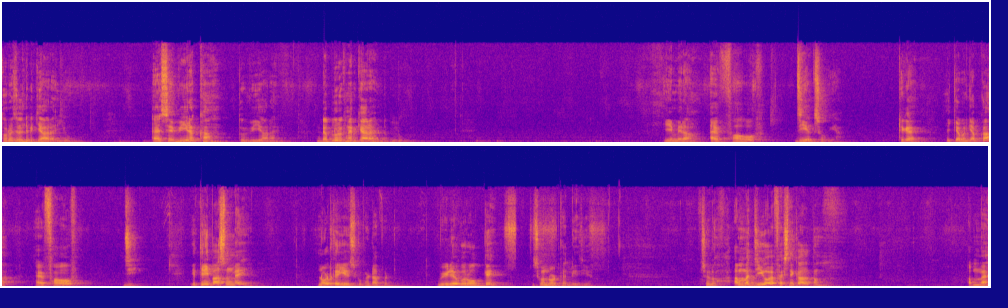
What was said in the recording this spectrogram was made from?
तो रिज़ल्ट भी क्या आ रहा है? यू ऐसे वी रखा तो वी आ रहा है। डब्ल्यू रखने पे क्या आ रहा है? डब्ल्यू ये मेरा एफ़ ऑफ़ जी एक्स हो गया। ठीक है? ये क्या बन गया आपका? एफ़ ऑफ़ जी इतनी बात समझ में आई नोट करिए इसको फटाफट। वीडियो को रोक के इसको नोट कर लीजिए। चलो, अब मैं जी ओ एफ़ एक्स निकालता हूँ। अब मैं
